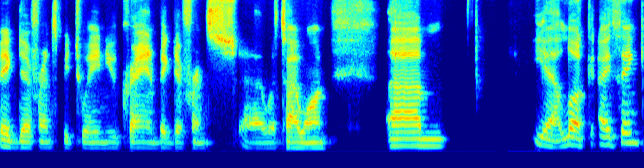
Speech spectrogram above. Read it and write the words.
big difference between Ukraine, big difference uh, with Taiwan. Um, yeah, look, I think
